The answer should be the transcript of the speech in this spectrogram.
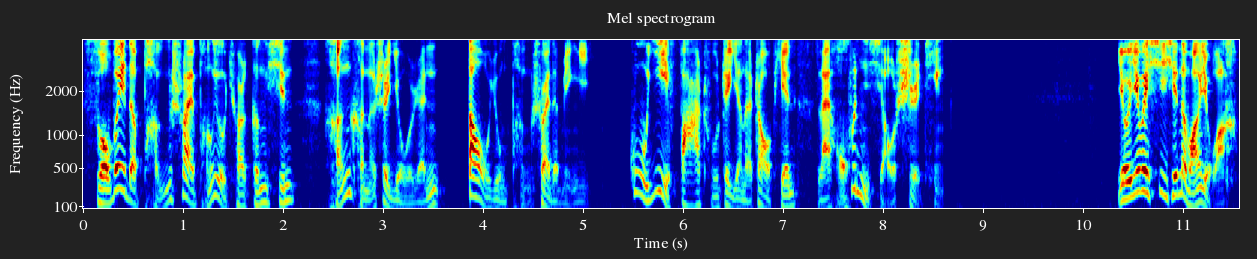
所谓的彭帅朋友圈更新，很可能是有人盗用彭帅的名义，故意发出这样的照片来混淆视听。有一位细心的网友啊，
